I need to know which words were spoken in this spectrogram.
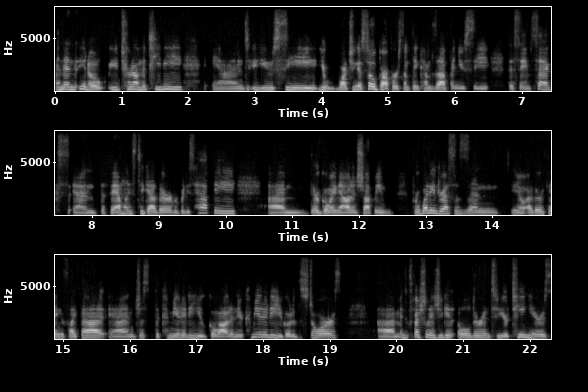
and then, you know, you turn on the TV and you see you're watching a soap opera something comes up and you see the same sex and the families together, everybody's happy. Um, they're going out and shopping for wedding dresses and you know other things like that. And just the community you go out in your community you go to the stores um, and especially as you get older into your teen years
